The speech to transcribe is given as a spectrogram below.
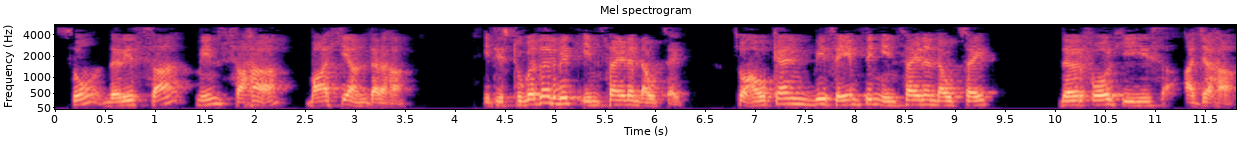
So there is sa means saha, bahya andaraha. It is together with inside and outside. So how can be same thing inside and outside? Therefore he is ajaha.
